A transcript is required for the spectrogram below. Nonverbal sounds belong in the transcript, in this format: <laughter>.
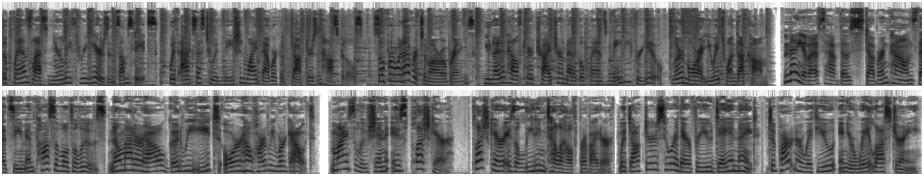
The plans last nearly three years in some states, with access to a nationwide network of doctors and hospitals. So, for whatever tomorrow brings, United Healthcare Tri Term Medical Plans may be for you. Learn more at uh1.com. Many of us have those stubborn pounds that seem impossible to lose, no matter how good we eat or how hard we work out. My solution is PlushCare. PlushCare is a leading telehealth provider with doctors who are there for you day and night to partner with you in your weight loss journey.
